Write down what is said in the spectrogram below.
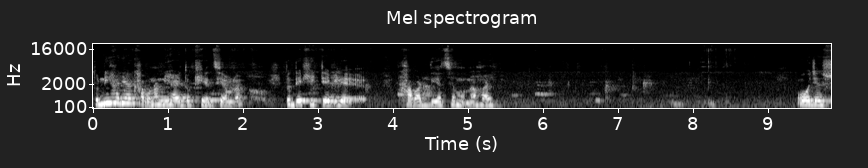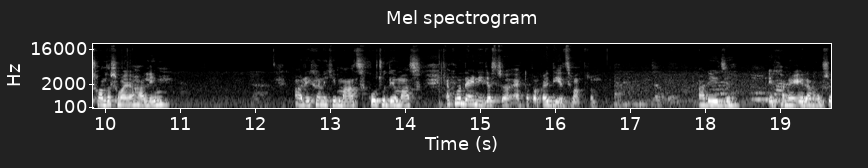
তো নিহারি আর খাব না, নিহারি তো খেয়েছি আমরা। তো দেখি টেবিলে খাবার দিয়েছে মনে হয়। ওই যে সন্ধ্যার সময় হালিম। আর এখানে কি মাছ? কচু দিয়ে মাছ। এখনও দেয়নি জাস্ট একটা তরকারি দিয়েছে মাত্র। আর এই যে এখানে এরা বসে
